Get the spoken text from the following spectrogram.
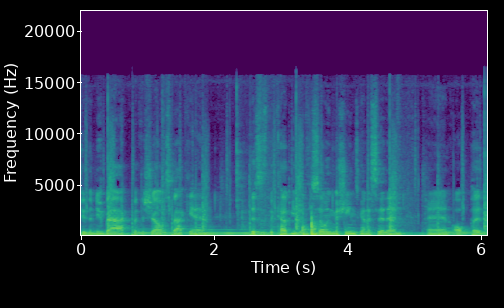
to the new back, put the shelves back in. This is the cubby that the sewing machine's gonna sit in and I'll put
